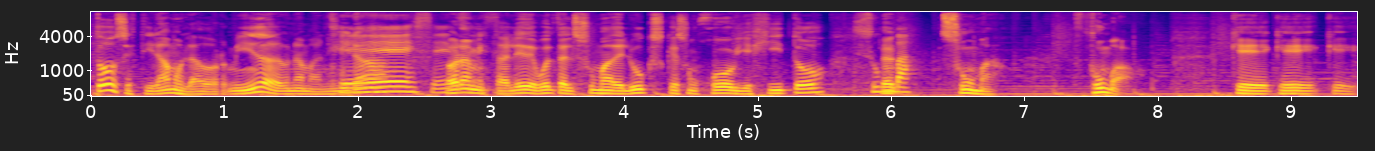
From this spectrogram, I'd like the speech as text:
Todos estiramos la dormida de una manera. Sí, sí, Ahora sí, me instalé de vuelta el Zuma Deluxe, que es un juego viejito. Zumba. Eh, Zuma. Zuma. Que, que, que,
